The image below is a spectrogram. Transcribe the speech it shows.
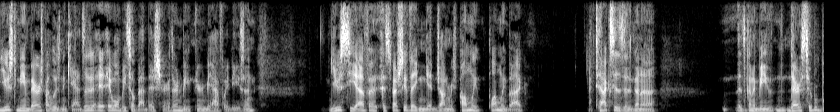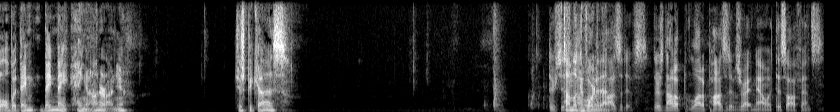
used to be embarrassed by losing to Kansas. It, it won't be so bad this year. They're going to be they're going to be halfway decent. UCF, especially if they can get John Rhys Plumlee, Plumlee back. Texas is going to it's to be their Super Bowl, but they they may hang a hundred on you just because. There's just I'm looking forward to that. Positives. There's not a lot of positives right now with this offense.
